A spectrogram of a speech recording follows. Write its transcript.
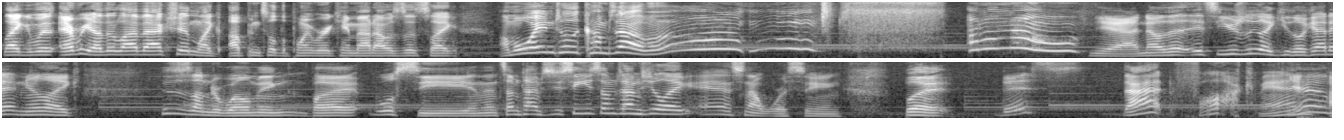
Like with every other live action, like up until the point where it came out, I was just like, I'm gonna wait until it comes out. Uh, mm, I don't know. Yeah. No, that it's usually like you look at it and you're like, this is underwhelming, but we'll see. And then sometimes you see, sometimes you're like, eh, it's not worth seeing. But this, that, fuck, man. Yeah, it looks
